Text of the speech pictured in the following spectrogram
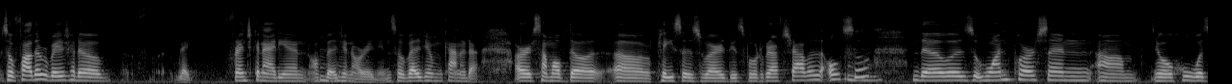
so Father Roberge had a French Canadian of Mm-hmm. Belgian origin. So Belgium, Canada are some of the uh, places where these photographs travel. Also, Mm-hmm. there was one person um, you know, who was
